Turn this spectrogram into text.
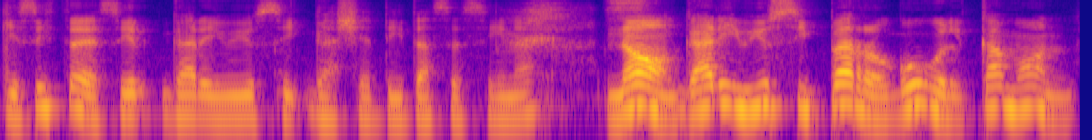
¿Quisiste decir Gary Busey galletita asesina? No, Gary Busey perro. Google, come on.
